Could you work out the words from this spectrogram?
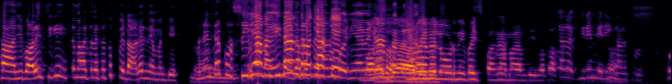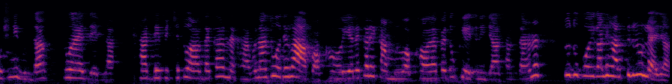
ਛਾਂ ਜੀ ਵਾਲੀ ਸੀਗੀ ਤੇ ਮੈਂ ਚੱਲ ਇੱਥੇ ਧੁੱਪੇ ਢਾ ਲੈਣੇ ਮੰਜੇ। ਮਨਿੰਦਰ ਕੁਰਸੀ ਲਿਆ ਦਿੰਦੀ ਨਾ ਅੰਦਰੋਂ ਚੱਕ ਕੇ। ਕੋਈ ਨਹੀਂ ਐਵੇਂ ਨਾ ਬਸ ਯਾਰ। ਹੁਣ ਐਵੇਂ ਲੋੜ ਨਹੀਂ ਬਾਈ ਸਪਾਂਗਾ ਮਾਰਦੀ ਮਤਾ ਚਲ ਵੀਰੇ ਮੇਰੀ ਗੱਲ ਸੁਣ। ਕੁਛ ਨਹੀਂ ਹੁੰਦਾ ਤੂੰ ਐ ਦੇਖ ਲੈ। ਸਾਡੇ ਪਿੱਛੇ ਤੂੰ ਆਪਦਾ ਘਰ ਨਾ ਖਰਾਬ ਨਾ ਤੂੰ ਉਹਦੇ ਆਪ ਔਖਾ ਹੋਈ ਜਾਂਦੇ ਘਰੇ ਕੰਮ ਨੂੰ ਔਖਾ ਹੋਇਆ ਪਿਆ ਤੂੰ ਖੇਤ ਨਹੀਂ ਜਾ ਸਕਦਾ ਹਨਾ? ਤੂੰ ਤੂੰ ਕੋਈ ਗੱਲ ਨਹੀਂ ਹਰਪ੍ਰੀਤ ਨੂੰ ਲੈ ਜਾ।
